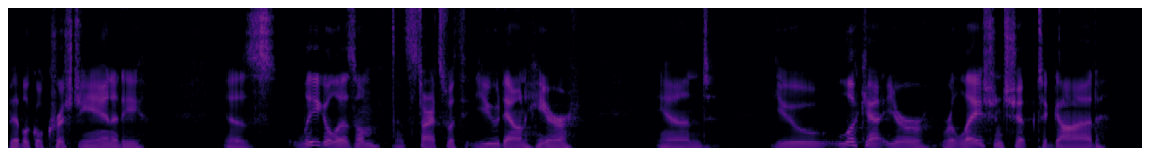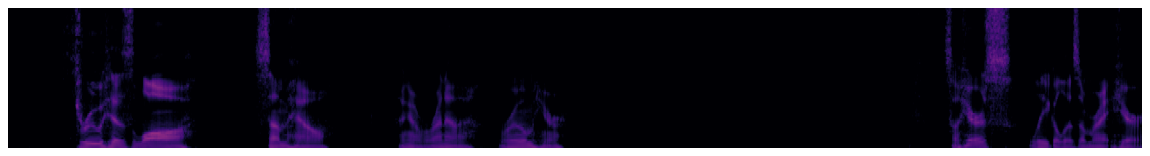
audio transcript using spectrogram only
biblical Christianity is legalism, it starts with you down here, and you look at your relationship to God through His law somehow. I'm going to run out of room here. So here's legalism right here.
